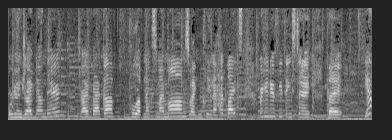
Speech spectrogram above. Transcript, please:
we're to drive down there drive back up, pull up next to my mom so I can clean the headlights. We're gonna do a few things today, but yeah.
